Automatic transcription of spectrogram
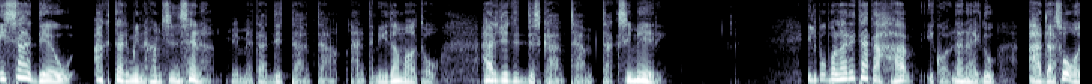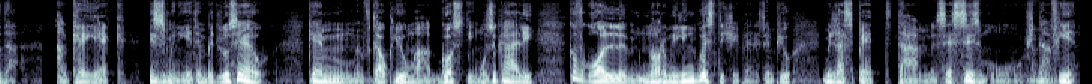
Issa għaddew aktar minn 50 sena minn meta d-ditta ta' Anthony D'Amato ħarġet id-diska ta' Taxi Mary. Il-popolarità tagħha, ikollna ngħidu, għada soda, anke jekk iż-żminijiet inbidlu sew, kemm f'dawk li huma gosti mużikali kif ukoll normi lingwistiċi, pereżempju mill-aspett ta' sessiżmu u x'naf jien.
